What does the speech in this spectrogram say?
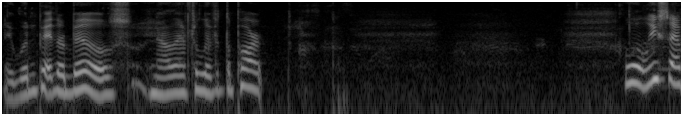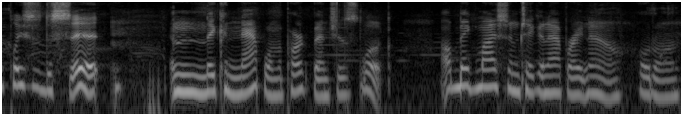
they wouldn't pay their bills. Now they have to live at the park. Well, at least I have places to sit, and they can nap on the park benches. Look, I'll make my sim take a nap right now. Hold on.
